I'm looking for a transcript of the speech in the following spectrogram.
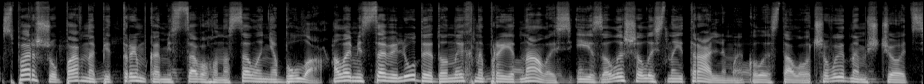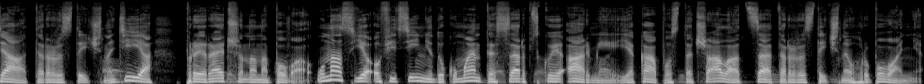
Спершу певна підтримка місцевого населення була, але місцеві люди до них не приєднались і залишились нейтральними, коли стало очевидним, що ця терористична дія приречена на повал. У нас є офіційні документи сербської армії, яка постачала це терористичне угрупування.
